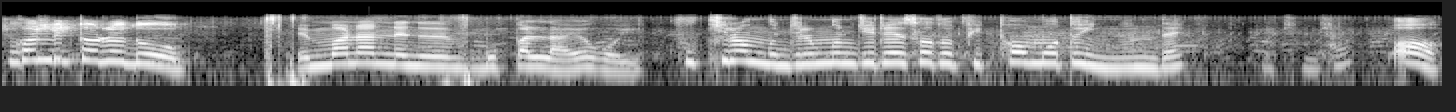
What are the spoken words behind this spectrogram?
컴퓨터로도 웬만한 데는 못 발라요, 거의. 쿠키런 문질문질에서도 피파 모드 있는데. 아, 진짜? 어,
